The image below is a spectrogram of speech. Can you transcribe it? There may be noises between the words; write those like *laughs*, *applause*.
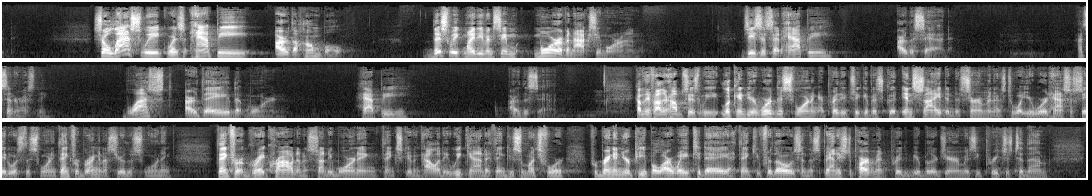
So last week was Happy are the humble. This week might even seem more of an oxymoron. Jesus said, Happy are the sad. That's interesting. Blessed are they that mourn. Happy are the sad. Heavenly Father, help us as we look into your word this morning. I pray that you give us good insight and discernment as to what your word has to say to us this morning. Thank you for bringing us here this morning. Thank you for a great crowd on a Sunday morning, Thanksgiving holiday weekend. I thank you so much for, for bringing your people our way today. I thank you for those in the Spanish department. Pray to be your brother Jeremy as he preaches to them.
